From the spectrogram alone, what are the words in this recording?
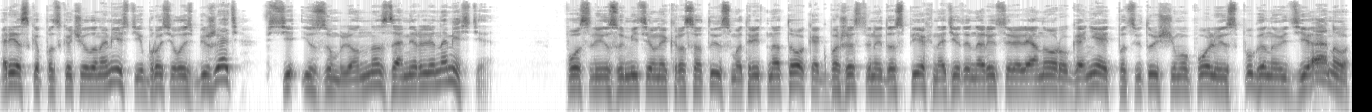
резко подскочила на месте и бросилась бежать, все изумленно замерли на месте. После изумительной красоты смотреть на то, как божественный доспех, надетый на рыцаря Леонору, гоняет по цветущему полю испуганную Диану,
